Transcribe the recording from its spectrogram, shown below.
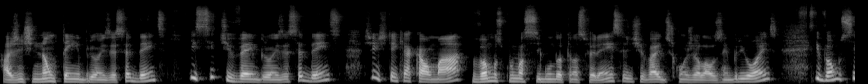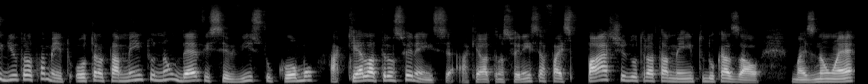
a gente não tem embriões excedentes, e se tiver embriões excedentes, a gente tem que acalmar, vamos para uma segunda transferência, a gente vai descongelar os embriões e vamos seguir o tratamento. O tratamento não deve ser visto como aquela transferência. Aquela transferência faz parte do tratamento do casal, mas não é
